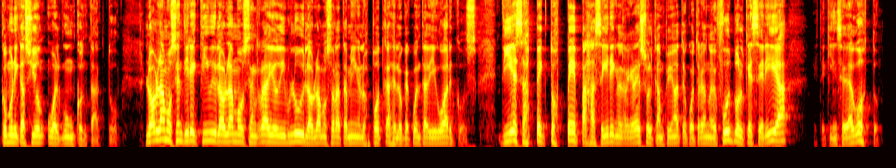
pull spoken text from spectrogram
comunicación o algún contacto. Lo hablamos en DirecTV y lo hablamos en Radio Di Blue y lo hablamos ahora también en los podcasts de lo que cuenta Diego Arcos. 10 aspectos pepas a seguir en el regreso del Campeonato Ecuatoriano de Fútbol, que sería este 15 de agosto.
